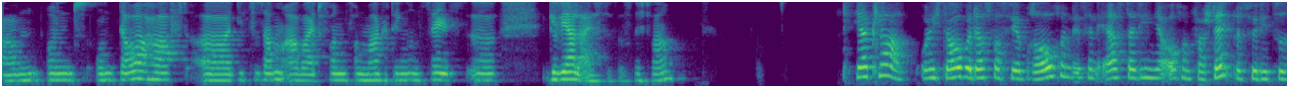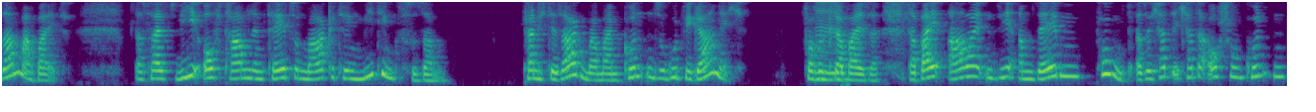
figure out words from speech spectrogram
mhm. ähm, und, und dauerhaft äh, die Zusammenarbeit von, von Marketing und Sales äh, gewährleistet ist, nicht wahr? Ja, klar. Und ich glaube, das, was wir brauchen, ist in erster Linie auch ein Verständnis für die Zusammenarbeit. Das heißt, wie oft haben denn Sales und Marketing Meetings zusammen? Kann ich dir sagen, bei meinem Kunden so gut wie gar nicht. Mhm. Verrückterweise. Mhm. Dabei arbeiten sie am selben Punkt. Also ich hatte, ich hatte auch schon Kunden,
